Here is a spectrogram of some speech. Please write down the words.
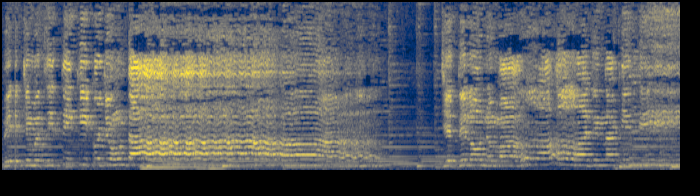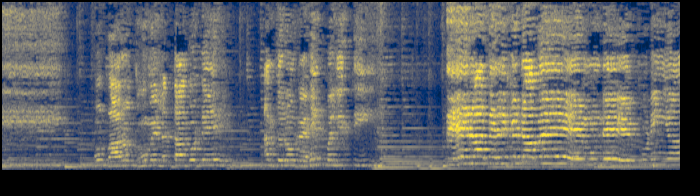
ਵਿੱਚ ਮਸੀਤੀ ਕੀ ਕੁਝ ਹੁੰਦਾ? ਜੇ ਦਿਲੋਂ ਨਮਾਜ਼ ਨਾ ਕੀਤੀ, ਉਹ ਬਾਹਰੋਂ ਧੂਵੇਂ ਲੱਟਾਂ ਗੋਡੇ ਅੰਦਰੋਂ ਰਹੇ ਪਲੀਤੀ। ਤੇਰਾ ਦਿਲ ਕਢਾਵੇ ਮੁੰਡੇ ਕੁੜੀਆਂ।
